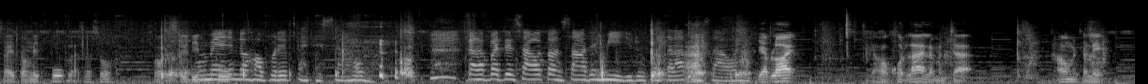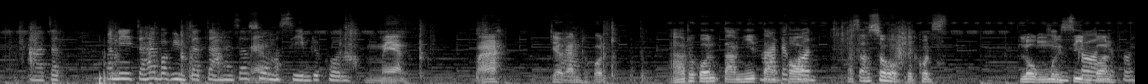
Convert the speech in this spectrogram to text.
ใส่ต้องได้ปลูกละซะโซสอบซื้อดินบ่ปแม่ลูนกเดี๋ยวเขาบ่ได้ไปแต่เช้าการไปแต่เช้าตอนเช้าที่มีอยู่ดูกันตลาดตอนเช้านะเรียบร้อย เดี๋ยวเฮาขดไล่แล้วมันจะเอามันจะเละอาจจะวันนี้จะให้บ่พิมพ์จัดจานให้ซาโซมาซีมทุกคน แมนมาเจอกันทุกคน เอาทุกคนตามฮีตตามมาทุกคอคนมาซาโซเป็นคนลงมือซีมก่อนทุกคน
